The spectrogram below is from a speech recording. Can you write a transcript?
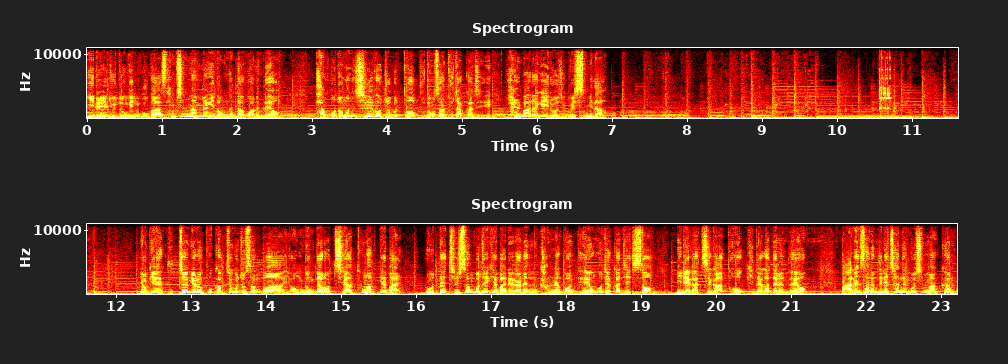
일일 유동인구가 30만 명이 넘는다고 하는데요. 반포동은 실거주부터 부동산 투자까지 활발하게 이루어지고 있습니다. 여기에 국제교류 복합지구 조성과 영동대로 지하 통합 개발, 롯데 칠성부지 개발이라는 강남권 대형 호재까지 있어 미래 가치가 더욱 기대가 되는데요. 많은 사람들이 찾는 곳인 만큼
